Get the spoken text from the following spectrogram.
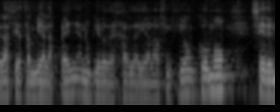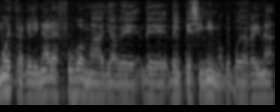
gracias también a las peñas, no quiero dejarla ahí a la afición, cómo se demuestra que Linares es fútbol más allá del pesimismo que puede reinar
